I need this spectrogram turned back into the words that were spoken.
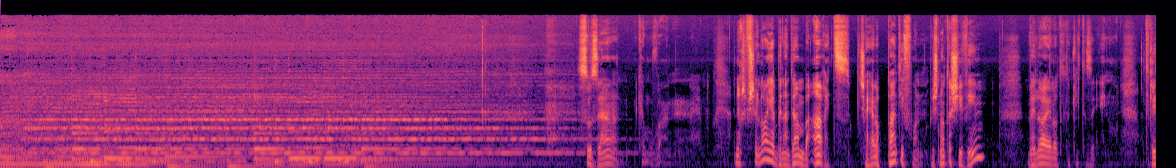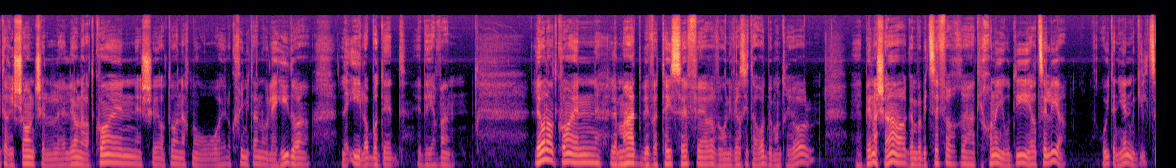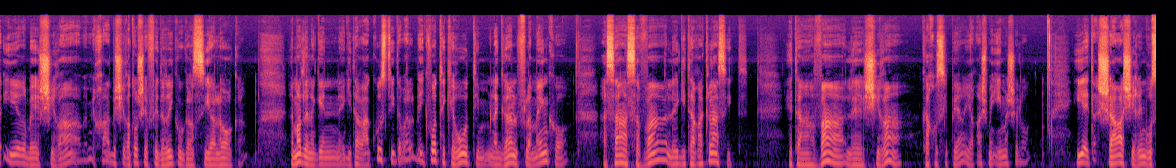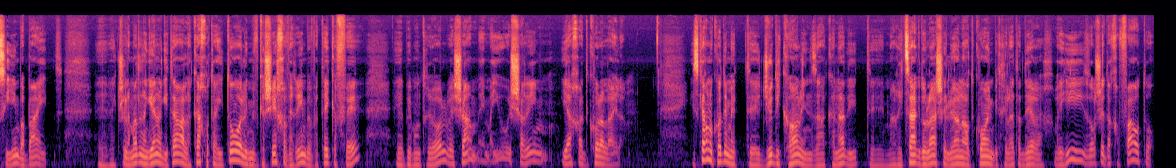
סוזן, כמובן. אני חושב שלא היה בן אדם בארץ שהיה לו פטיפון בשנות ה-70 ולא היה לו את התקליט הזה. התקליט הראשון של ליאונרד כהן, שאותו אנחנו לוקחים איתנו להידרה, לאי לא בודד ביוון. ליאונרד כהן למד בבתי ספר ואוניברסיטאות במונטריאול, בין השאר גם בבית ספר התיכון היהודי הרצליה. הוא התעניין מגיל צעיר בשירה, במיוחד בשירתו של פדריקו גרסיה לורקה. למד לנגן גיטרה אקוסטית, אבל בעקבות היכרות עם נגן פלמנקו, עשה הסבה לגיטרה קלאסית. את האהבה לשירה, כך הוא סיפר, ירש מאימא שלו. היא הייתה שרה שירים רוסיים בבית. וכשלמד לנגן על גיטרה, לקח אותה איתו למפגשי חברים בבתי קפה אה, במונטריאול, ושם הם היו שרים יחד כל הלילה. הזכרנו קודם את אה, ג'ודי קולינס הקנדית, אה, מעריצה הגדולה של ליאונרד כהן בתחילת הדרך, והיא זו שדחפה אותו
